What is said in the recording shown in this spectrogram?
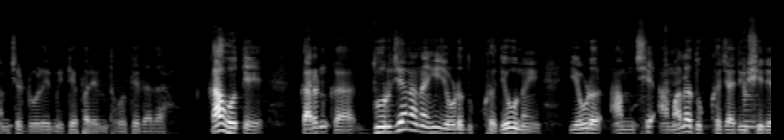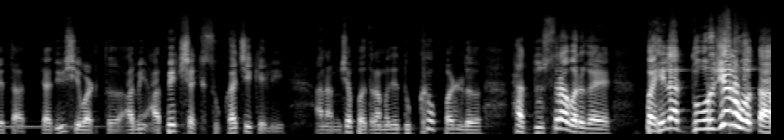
आमचे डोळे मिटेपर्यंत होते दादा. का होते? कारण का दुर्जनांनाही एवढं दुःख देऊ नये. एवढं आमचे आम्हाला दुःख ज्या दिवशी देतात त्या दिवशी वाटतं आम्ही अपेक्षा सुखाची केली आणि आमच्या पदरामध्ये दुःख पडलं. हा दुसरा वर्ग आहे. पहिला दुर्जन होता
